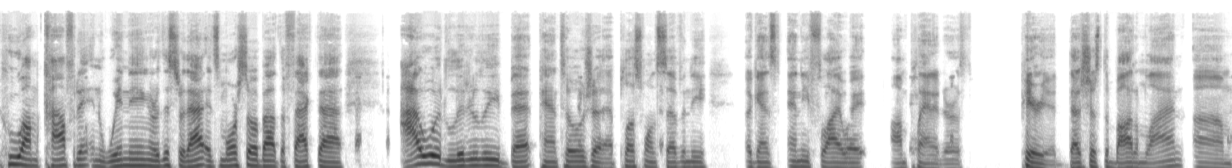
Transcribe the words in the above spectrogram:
who I'm confident in winning or this or that. It's more so about the fact that I would literally bet Pantoja at plus 170 against any flyweight on planet Earth. Period. That's just the bottom line. Um,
